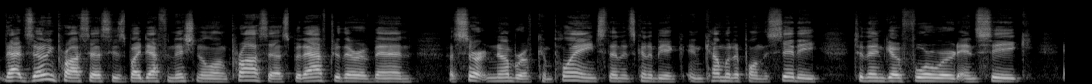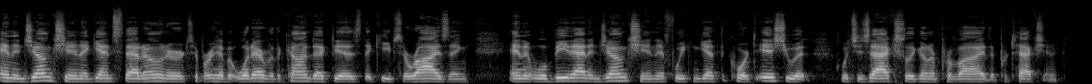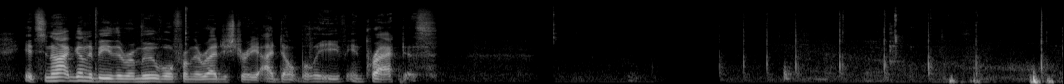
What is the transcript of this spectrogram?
that zoning process is by definition a long process, but after there have been a certain number of complaints, then it's gonna be incumbent upon the city to then go forward and seek an injunction against that owner to prohibit whatever the conduct is that keeps arising. And it will be that injunction, if we can get the court to issue it, which is actually gonna provide the protection. It's not gonna be the removal from the registry, I don't believe, in practice.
